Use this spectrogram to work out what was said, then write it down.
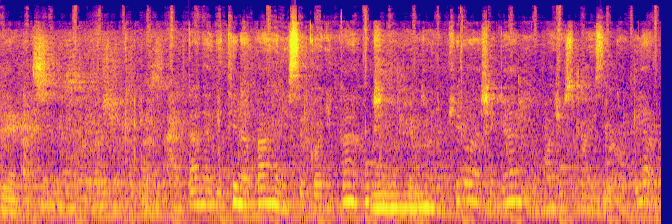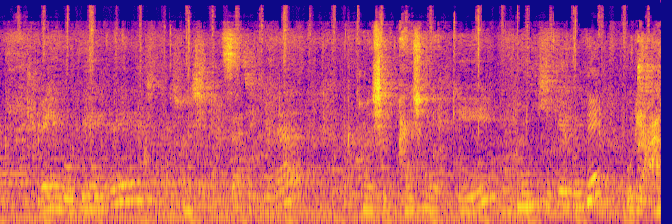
네. 아침에 8시 정도까지 간단하게 튀는 빵은 있을 거니까 혹시나 음. 배우자님 필요하시면 이용하실 수가 있을 거고요. 메인 로비에는 전시 마사지기나 건식 반식 놓기 이 기계로는 우리 아가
